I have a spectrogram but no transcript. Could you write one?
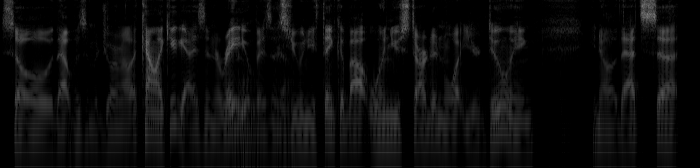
so that was a majority of my life. Kind of like you guys in the radio business. You when you think about when you started and what you're doing. You know that's uh,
